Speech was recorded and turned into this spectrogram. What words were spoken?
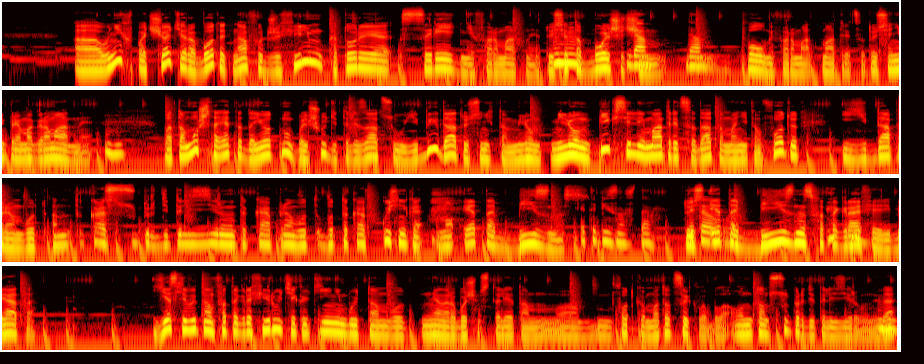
а у них в подсчете работать на Fujifilm, которые среднеформатные. То есть mm-hmm. это больше, чем да, полный формат матрицы. То есть они прямо громадные. Mm-hmm. Потому что это дает, ну, большую детализацию еды, да, то есть у них там миллион, миллион пикселей матрица, да, там они там фотают, и еда прям вот, она такая супер детализированная, такая прям вот, вот такая вкусненькая, но это бизнес. Это бизнес, да. То есть это, это бизнес-фотография, ребята. Если вы там фотографируете какие-нибудь там, вот у меня на рабочем столе там а, фотка мотоцикла была, он там супер детализированный, mm-hmm. да?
